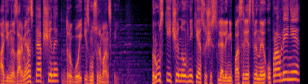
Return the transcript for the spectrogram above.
один из армянской общины, другой из мусульманской. Русские чиновники осуществляли непосредственное управление,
